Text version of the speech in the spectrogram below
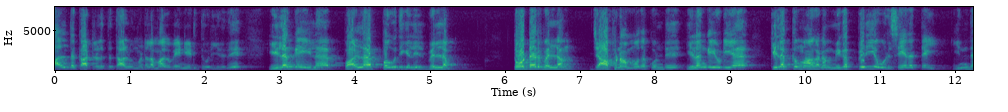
ஆழ்ந்த காற்றழுத்த தாழ்வு மண்டலமாகவே நீடித்து வருகிறது. இலங்கையில பல பகுதிகளில் வெள்ளம் தொடர் வெள்ளம் ஜாஃப்னா முதற்கொண்டு இலங்கையுடைய கிழக்கு மாகாணம் மிகப்பெரிய ஒரு சேதத்தை இந்த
